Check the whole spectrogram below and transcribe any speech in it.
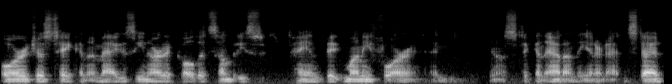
or just taking a magazine article that somebody's paying big money for and you know sticking that on the internet instead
